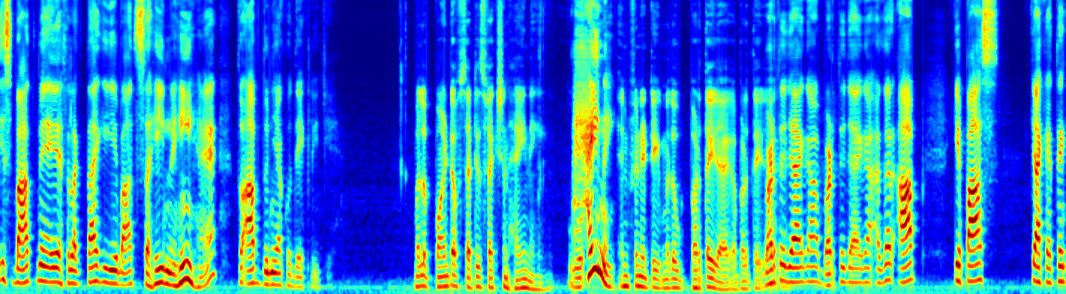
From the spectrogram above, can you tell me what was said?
इस बात में ऐसा लगता है कि ये बात सही नहीं है तो आप दुनिया को देख लीजिए। मतलब पॉइंट ऑफ़ सेटिस्फेक्शन है ही नहीं। वो है ही नहीं। इन्फिनिटी मतलब बढ़ता ही जाएगा बढ़ता ही बढ़ते जाएगा बढ़ते जाएगा। अगर आपके पास क्या कहते हैं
